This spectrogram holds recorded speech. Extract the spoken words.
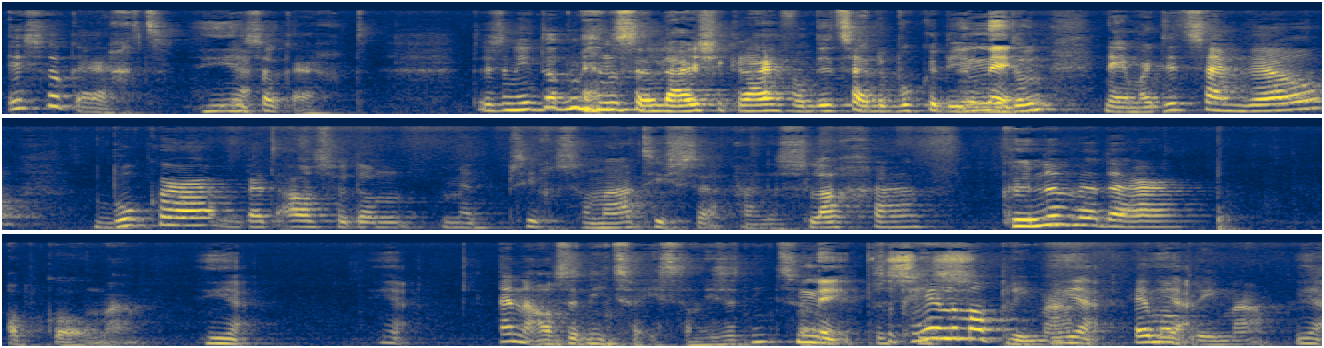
is ook echt. Ja. Is ook echt. Het is niet dat mensen een lijstje krijgen van dit zijn de boeken die je Nee. moet doen. Nee, maar dit zijn wel boeken met als we dan met psychosomatische aan de slag gaan, kunnen we daar op komen. Ja. En als het niet zo is, dan is het niet zo. Nee, dat is precies. ook helemaal prima. Ja, Helemaal ja. prima. Ja.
